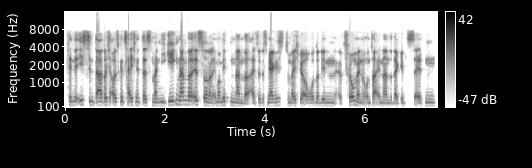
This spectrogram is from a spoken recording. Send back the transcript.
finde ich, sind dadurch ausgezeichnet, dass man nie gegeneinander ist, sondern immer miteinander. Also das merke ich zum Beispiel auch unter den äh, Firmen untereinander. Da gibt es selten,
